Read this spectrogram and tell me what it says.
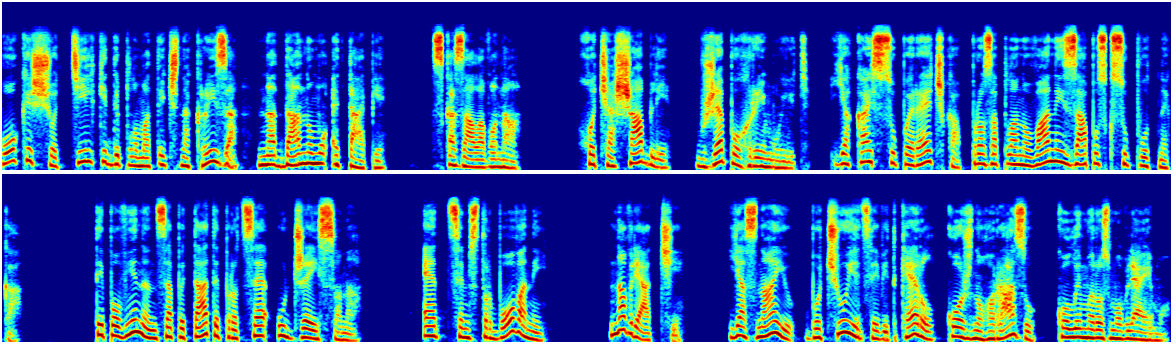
поки що тільки дипломатична криза на даному етапі, сказала вона. Хоча шаблі вже погримують якась суперечка про запланований запуск супутника. Ти повинен запитати про це у Джейсона. Ед цим стурбований? Навряд чи. Я знаю, бо чує це від Керол кожного разу, коли ми розмовляємо.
